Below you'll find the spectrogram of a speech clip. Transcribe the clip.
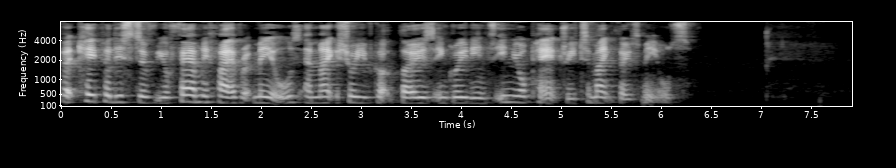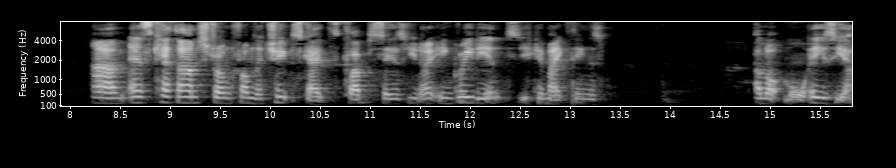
but keep a list of your family favourite meals and make sure you've got those ingredients in your pantry to make those meals. Um, as Cath Armstrong from the Cheapskates Club says, you know, ingredients, you can make things a lot more easier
